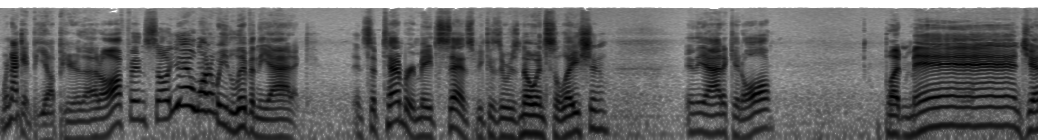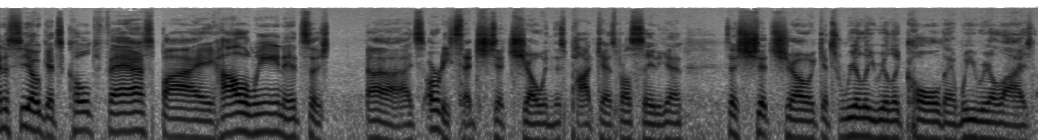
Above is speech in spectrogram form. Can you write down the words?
we're not going to be up here that often so yeah why don't we live in the attic in september it made sense because there was no insulation in the attic at all but man geneseo gets cold fast by halloween it's a uh, it's already said shit show in this podcast but i'll say it again it's a shit show. It gets really, really cold, and we realized,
